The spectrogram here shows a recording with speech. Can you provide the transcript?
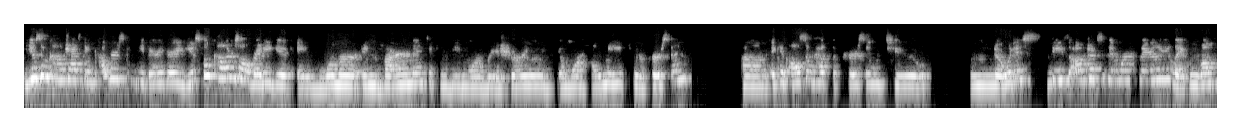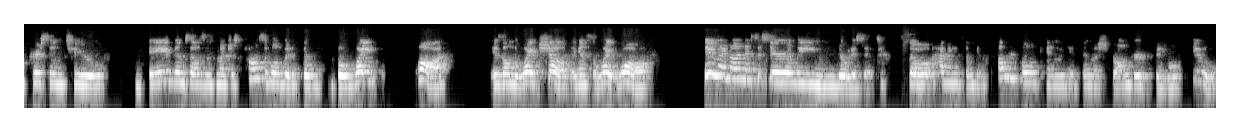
using contrasting colors can be very, very useful. Colors already give a warmer environment. It can be more reassuring, more homey to the person. Um, it can also help the person to notice these objects a bit more clearly. Like we want the person to bathe themselves as much as possible, but if the, the white cloth is on the white shelf against the white wall, they might not necessarily notice it. So having something colorful can give them a stronger visual cue.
